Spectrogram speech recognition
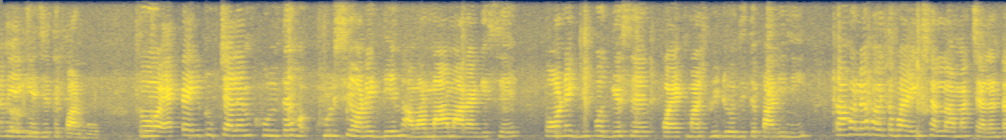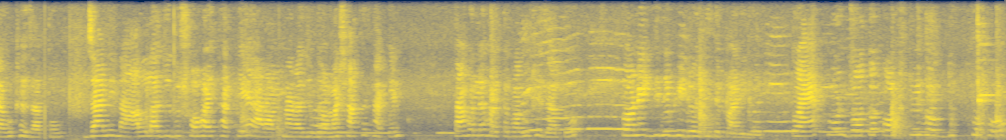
আমি এগিয়ে যেতে পারব। তো একটা ইউটিউব চ্যানেল খুলতে খুলছি অনেক দিন আমার মা মারা গেছে, তো অনেক বিপদ গেছে, কয়েক মাস ভিডিও দিতে পারিনি। তাহলে হয়তো বা ইনশাল্লাহ আমার চ্যানেলটা উঠে যেত। জানি না, আল্লাহ যদি সহায় থাকে আর আপনারা যদি আমার সাথে থাকেন, তাহলে হয়তো বা উঠে যেত। তো অনেক দিনই ভিডিও দিতে পারিনি। তো এখন যত কষ্টই হোক, দুঃখ হোক,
